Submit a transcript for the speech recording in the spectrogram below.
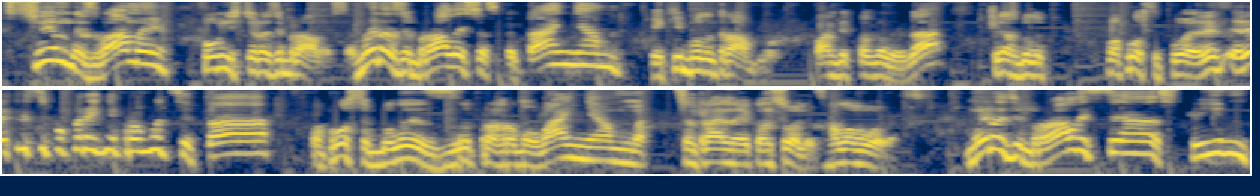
З цим ми з вами повністю розібралися. Ми розібралися з питанням, які були травли. Вам відповіли, да? що у нас були вопроси по еле- електриці попередній проводці та вопроси були з програмуванням центральної консолі з головою. Ми розібралися з тим,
